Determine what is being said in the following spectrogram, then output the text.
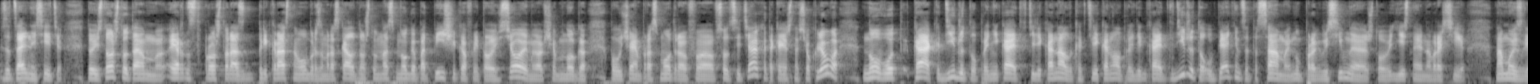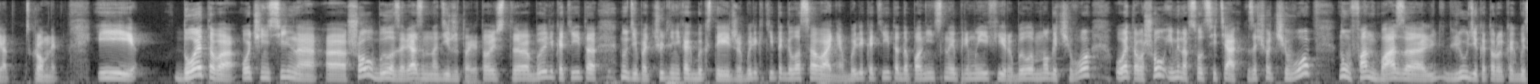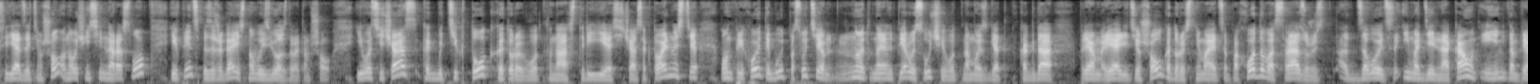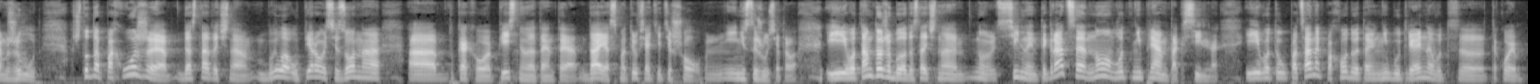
социальные сети. То есть то, что там Эрнст в прошлый раз прекрасным образом рассказал, то, что у нас много подписчиков и то и все, и мы вообще много получаем просмотров э, в соцсетях, это, конечно, все клево, но вот как digital проникает в телеканал, как телеканал проникает в digital, у Пятницы это самое, ну, прогрессивное, что есть, наверное, в России, на мой взгляд, скромный. И до этого очень сильно э, шоу было завязано на digital е, то есть э, были какие-то, ну, типа, чуть ли не как бэкстейджи, были какие-то голосования, были какие-то дополнительные прямые эфиры, было много чего у этого шоу именно в соцсетях, за счет чего, ну, фан-база, люди, которые как бы следят за этим шоу, оно очень сильно росло, и, в принципе, зажигались новые звезды в этом шоу. И вот сейчас, как бы, ТикТок, который вот на острие сейчас актуальности, он приходит и будет, по сути, ну, это, наверное, первый случай, вот, на мой взгляд, когда когда прям реалити-шоу, которое снимается по Ходово, сразу же заводится им отдельный аккаунт, и они там прям живут. Что-то похожее достаточно было у первого сезона, а, как его, песни на ТНТ. Да, я смотрю всякие эти шоу, и не стыжусь этого. И вот там тоже была достаточно, ну, сильная интеграция, но вот не прям так сильно. И вот у пацанок, походу, это не будет реально вот э, такой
